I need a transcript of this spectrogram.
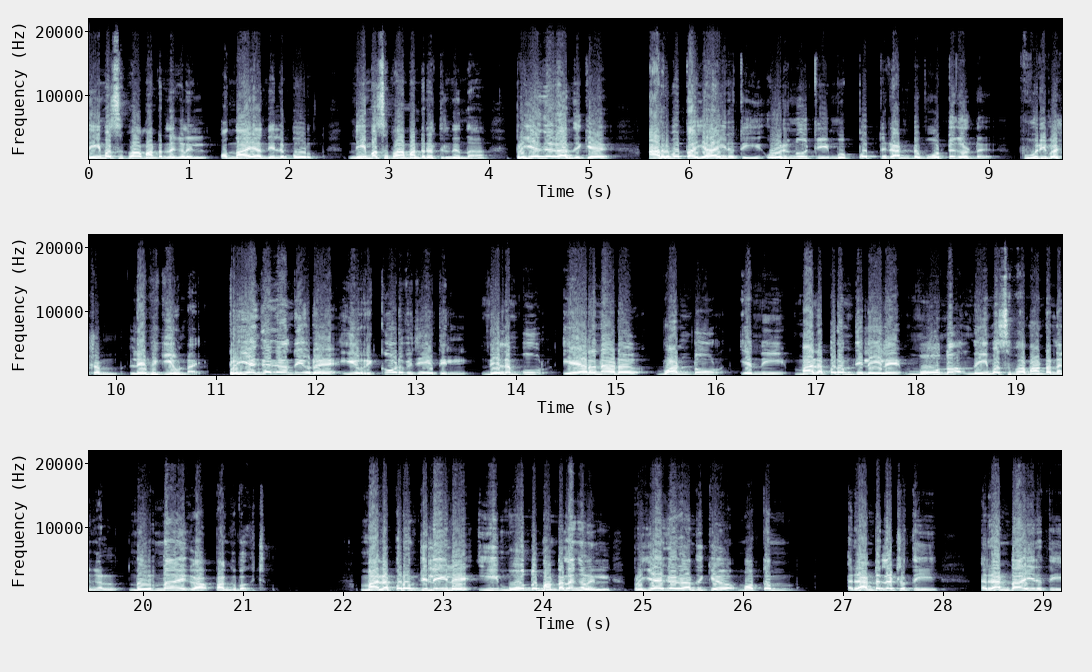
നിയമസഭാ മണ്ഡലങ്ങളിൽ ഒന്നായ നിലമ്പൂർ നിയമസഭാ മണ്ഡലത്തിൽ നിന്ന് പ്രിയങ്ക ഗാന്ധിക്ക് അറുപത്തയ്യായിരത്തി ഒരുന്നൂറ്റി മുപ്പത്തിരണ്ട് വോട്ടുകളുടെ ഭൂരിപക്ഷം ലഭിക്കുകയുണ്ടായി. പ്രിയങ്ക ഗാന്ധിയുടെ ഈ റെക്കോർഡ് വിജയത്തിൽ നിലമ്പൂർ ഏറനാട് വണ്ടൂർ എന്നീ മലപ്പുറം ജില്ലയിലെ മൂന്ന് നിയമസഭാ മണ്ഡലങ്ങൾ നിർണായക പങ്കുവഹിച്ചു മലപ്പുറം ജില്ലയിലെ ഈ മൂന്ന് മണ്ഡലങ്ങളിൽ പ്രിയങ്ക ഗാന്ധിക്ക് മൊത്തം രണ്ട് ലക്ഷത്തി രണ്ടായിരത്തി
